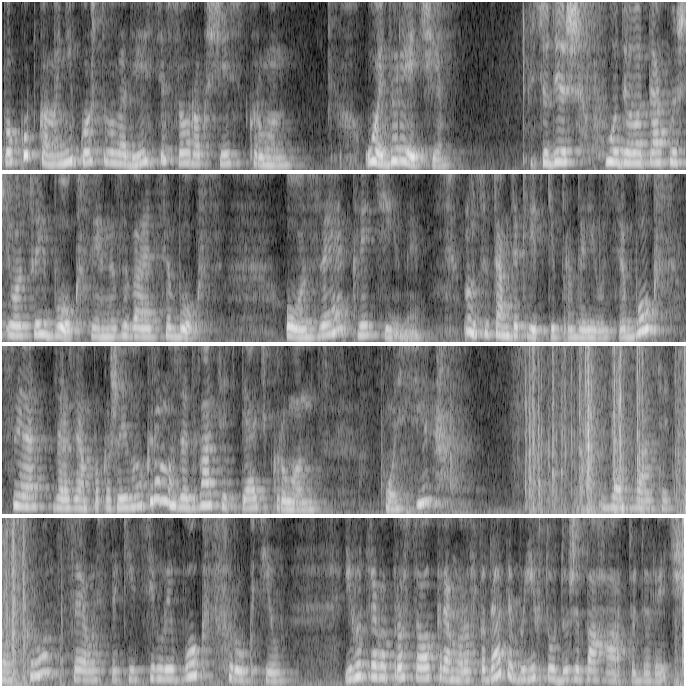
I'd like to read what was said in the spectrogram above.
покупка мені коштувала 246 крон. Ой, до речі, сюди ж входило також і оцей бокс, він називається бокс ОЗ Квітіни. Ну, це там, де квітки продаються. Бокс, це, зараз я вам покажу його окремо, за 25 крон. Ось він. За 25 крон. Це ось такий цілий бокс фруктів. Його треба просто окремо розкладати, бо їх тут дуже багато, до речі.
